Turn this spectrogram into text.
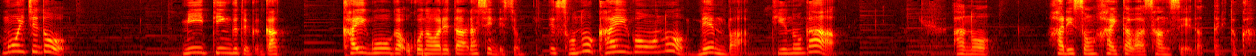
もう一度ミーティングというか学会合が行われたらしいんですよ。でその会合のメンバーっていうのがあのハリソン・ハイタワー3世だったりとか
